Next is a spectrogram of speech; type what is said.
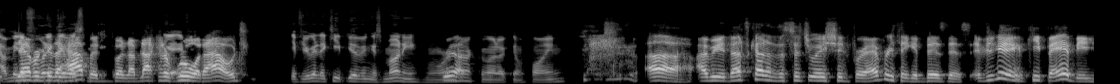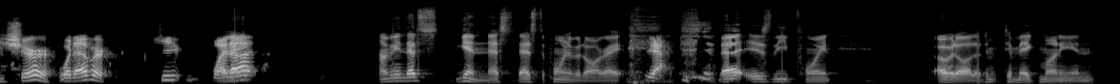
I mean, never going to us- happen, but I'm not going to Yeah. rule it out. If you're gonna keep giving us money, we're Yeah. not going to complain. Uh, I mean, that's kind of the situation for everything in business. If you're going to keep paying me, sure, whatever. Keep, why Right? not? I mean, that's again, that's that's the point of it all, right? Yeah. that is the point of it all to, to make money, and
